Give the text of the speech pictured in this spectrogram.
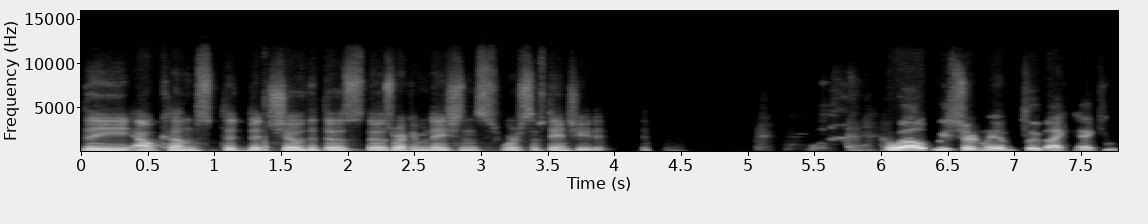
the outcomes that, that show that those those recommendations were substantiated? Well, we certainly have improved. I, I can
